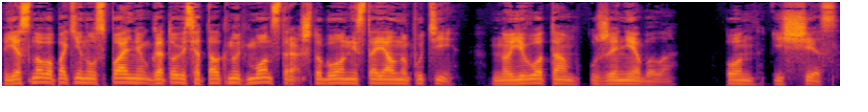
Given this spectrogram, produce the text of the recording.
Я снова покинул спальню, готовясь оттолкнуть монстра, чтобы он не стоял на пути. Но его там уже не было. Он исчез.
